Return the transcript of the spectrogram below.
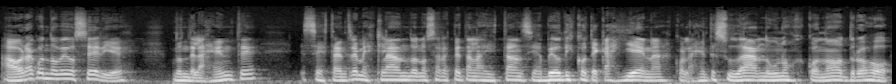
ahora cuando veo series donde la gente se está entremezclando, no se respetan las distancias. Veo discotecas llenas, con la gente sudando unos con otros, o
